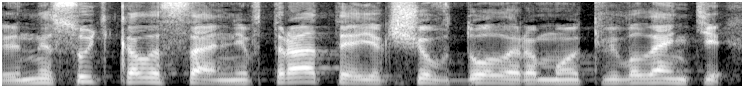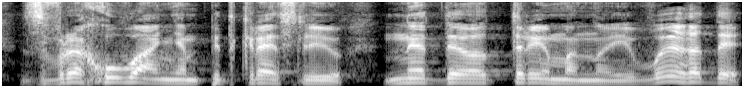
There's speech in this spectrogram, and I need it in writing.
Е, Несуть колосальні втрати, якщо в доларовому еквіваленті з врахуванням підкреслюю недоотриманої вигоди,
